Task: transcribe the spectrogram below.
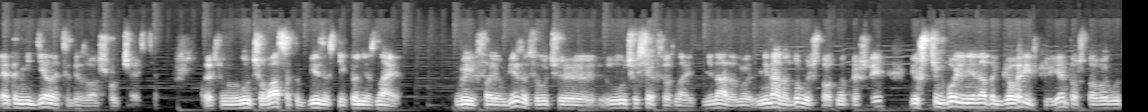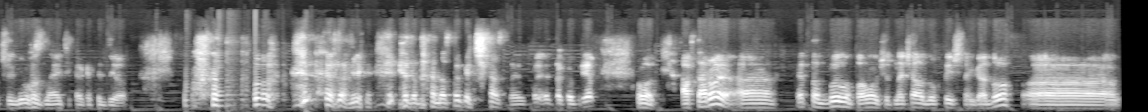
это не делается без вашего участия. То есть лучше вас этот бизнес никто не знает. Вы в своем бизнесе лучше, лучше всех все знаете. Не надо, не надо думать, что вот мы пришли, и уж тем более не надо говорить клиенту, что вы лучше него знаете, как это делать. Это настолько часто, такой бред. А второе, а, это было, по-моему, что-то начало 2000-х годов. А,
